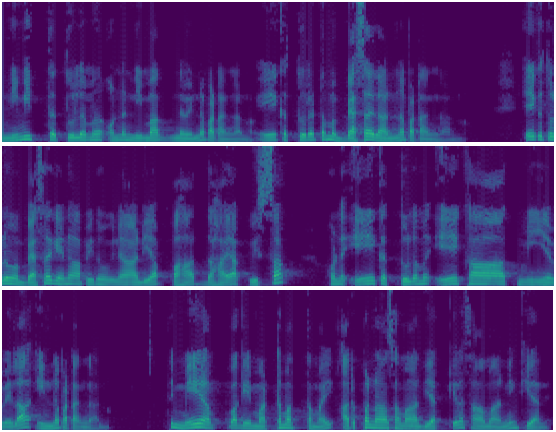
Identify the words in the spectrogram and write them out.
නිමිත්ත තුලම ඔන්න নিমগ্ন වෙන්න පටන් ගන්නවා. ඒක තුලටම බැස ගන්න පටන් ගන්නවා. ඒක තුලම බැසගෙන අපි හිතමු විනාඩියක් 5ක් 10ක් 20ක් ඔන්න ඒක තුලම ඒකාත්මීය වෙලා ඉන්න පටන් ගන්නවා. ඉතින් මේ වගේ මට්ටමක් තමයි අර්පණා සමාධියක් කියලා සාමාන්‍යයෙන් කියන්නේ.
